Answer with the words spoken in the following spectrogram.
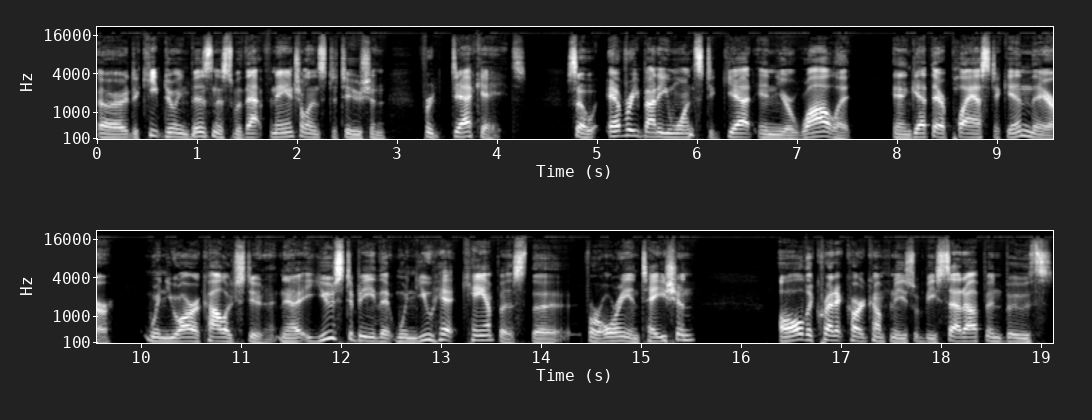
or to keep doing business with that financial institution for decades. So everybody wants to get in your wallet and get their plastic in there when you are a college student. Now, it used to be that when you hit campus the for orientation, all the credit card companies would be set up in booths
